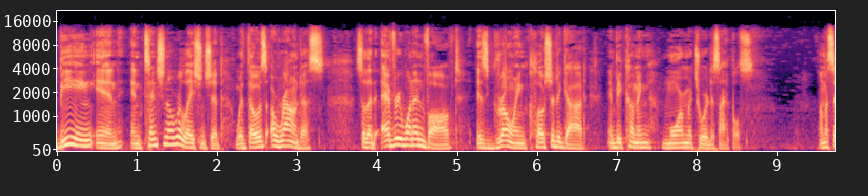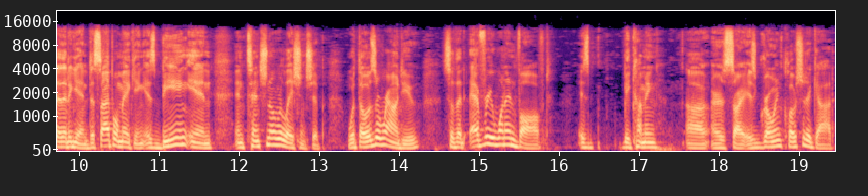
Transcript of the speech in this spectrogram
being in intentional relationship with those around us so that everyone involved is growing closer to God and becoming more mature disciples. I'm going to say that again. Disciple making is being in intentional relationship with those around you so that everyone involved is becoming, uh, or sorry, is growing closer to God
